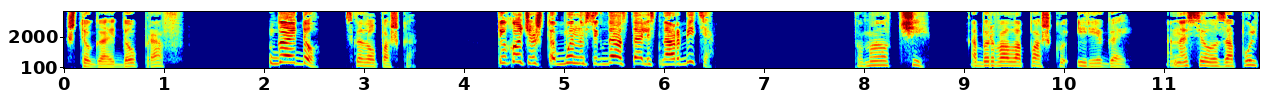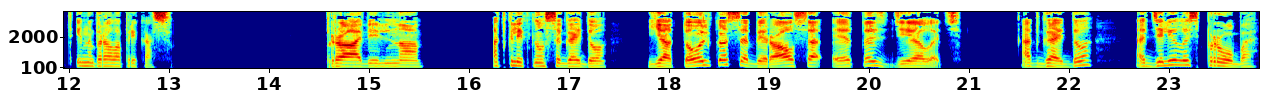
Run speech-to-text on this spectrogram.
что Гайдо прав. «Гайдо», — сказал Пашка, — «ты хочешь, чтобы мы навсегда остались на орбите?» «Помолчи», — оборвала Пашку Ирия Гай. Она села за пульт и набрала приказ. «Правильно», — откликнулся Гайдо. «Я только собирался это сделать». От Гайдо отделилась проба,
